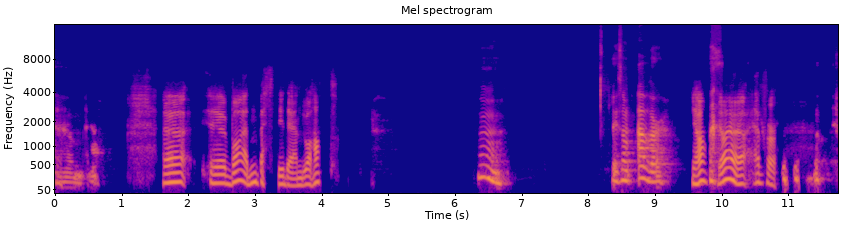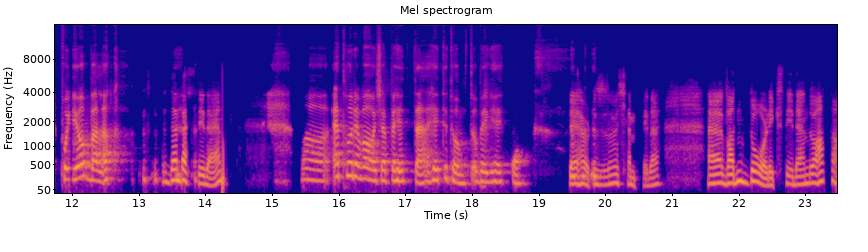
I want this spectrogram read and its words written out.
Um, ja. uh, uh, hva er den beste ideen du har hatt? Hmm. Liksom ever. Ja, ja, ja, ever. På jobb, eller? Den beste ideen. Uh, jeg tror det var å kjøpe hytte, hyttetomt og bygge hytte. Det hørtes ut som en kjempeidé. Eh, hva er den dårligste ideen du har hatt, da?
